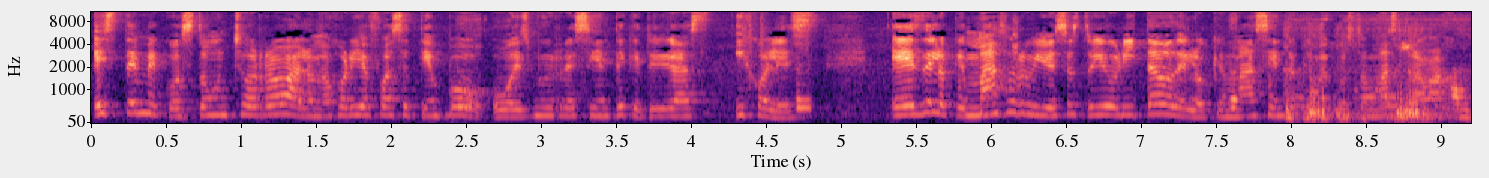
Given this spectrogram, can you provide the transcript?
este me costó un chorro, a lo mejor ya fue hace tiempo o es muy reciente que tú digas, híjoles, ¿es de lo que más orgulloso estoy ahorita o de lo que más siento que me costó más trabajo?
